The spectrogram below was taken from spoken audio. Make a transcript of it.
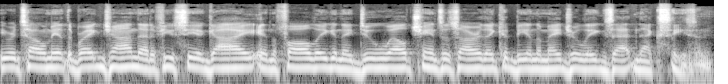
you were telling me at the break, John, that if you see a guy in the fall league and they do well, chances are they could be in the major leagues that next season.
